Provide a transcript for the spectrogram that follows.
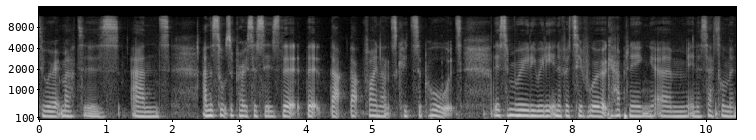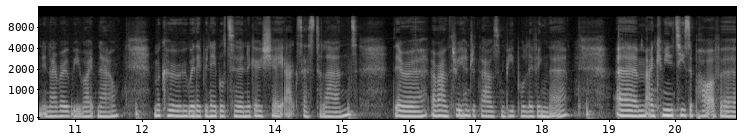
to where it matters and and the sorts of processes that that that, that finance could support. There's some really really innovative work happening um, in a settlement in Nairobi right now, Mukuru, where they've been able to negotiate access to land. There are around 300,000 people living there. Um, and communities are part of a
